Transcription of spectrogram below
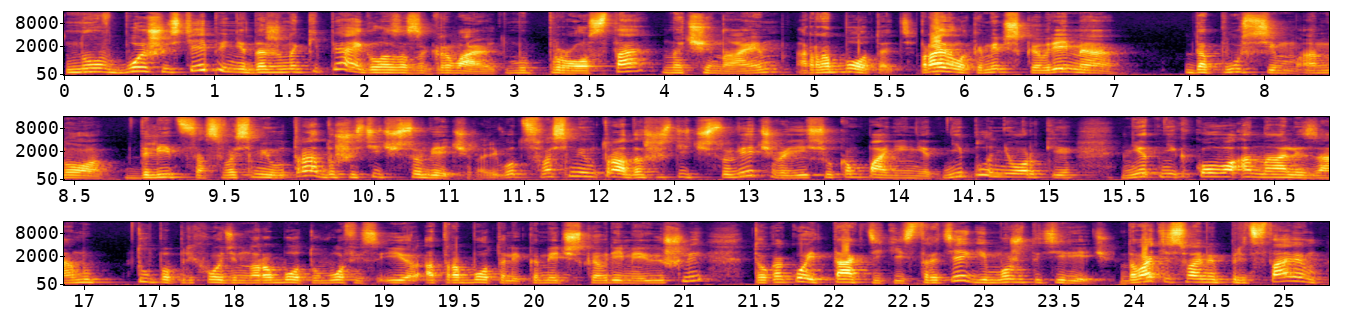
Но в большей степени даже на KPI глаза закрывают. Мы просто начинаем работать. Правило коммерческое время допустим, оно длится с 8 утра до 6 часов вечера. И вот с 8 утра до 6 часов вечера, если у компании нет ни планерки, нет никакого анализа, а мы тупо приходим на работу в офис и отработали коммерческое время и ушли, то какой тактики и стратегии может идти речь? Давайте с вами представим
